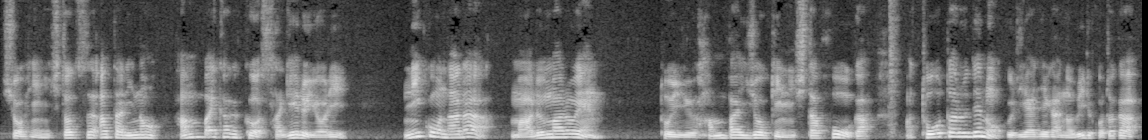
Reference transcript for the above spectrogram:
商品一つあたりの販売価格を下げるより、2個なら〇〇円という販売条件にした方が、トータルでの売り上げが伸びることが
